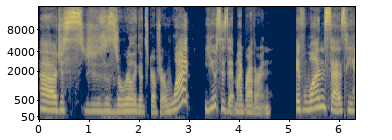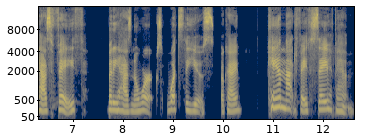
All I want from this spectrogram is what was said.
uh, just, just a really good scripture. What use is it, my brethren? If one says he has faith, but he has no works, what's the use? Okay. Can that faith save him?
